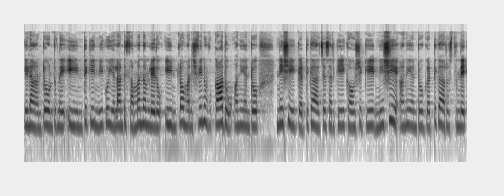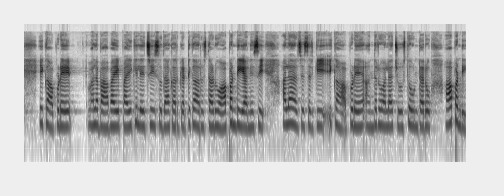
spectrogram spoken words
ఇలా అంటూ ఉంటుంది. ఈ ఇంటికి నీకు ఎలాంటి సంబంధం లేదు. ఈ ఇంట్లో మనిషివి నువ్వు కాదు అని అంటూ నిషి గట్టిగా అరిచేసరికి కౌశికి నిషి అని అంటూ గట్టిగా అరుస్తుంది. ఇక అప్పుడే వాళ్ళ బాబాయ్ పైకి లేచి సుధాకర్ గట్టిగా అరుస్తాడు ఆపండి అనేసి అలా అరిచేసరికి ఇక అప్పుడే అందరూ అలా చూస్తూ ఉంటారు. ఆపండి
